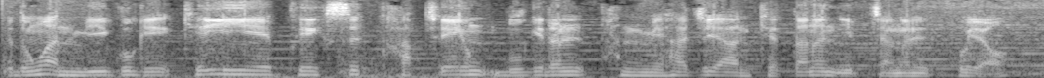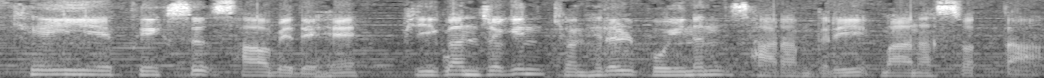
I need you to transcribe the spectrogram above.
그동안 미국이 KF-X 탑재용 무기를 판매하지 않겠다는 입장을 보여 KF-X 사업에 대해 비관적인 견해를 보이는 사람들이 많았었다.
